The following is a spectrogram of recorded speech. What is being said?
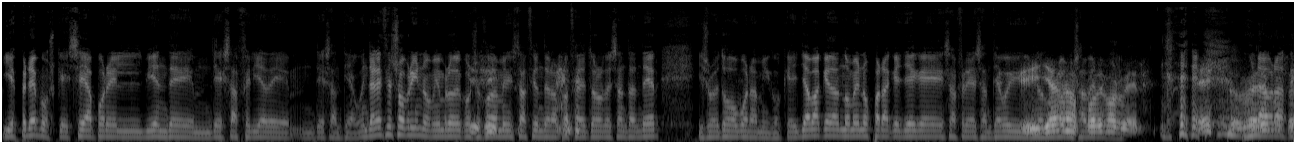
y esperemos que sea por el bien de, esa feria de, de Santiago. Indalecio Sobrino, miembro del Consejo de Administración de la Plaza de Toros de Santander y sobre todo buen amigo, que ya va quedando menos para que llegue esa feria de Santiago y, ya nos, podemos ver. ¿eh? Un abrazo,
